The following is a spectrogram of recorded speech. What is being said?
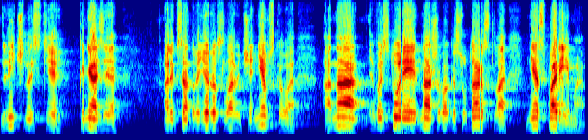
личности князя Александра Ярославича Невского, она в истории нашего государства неоспорима.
